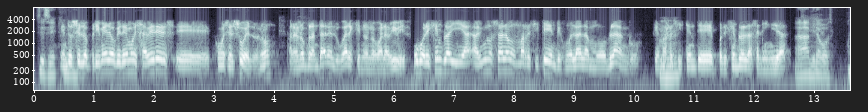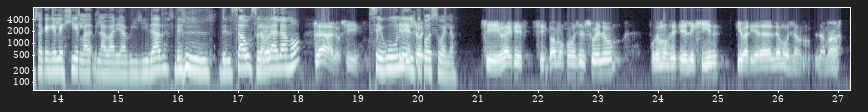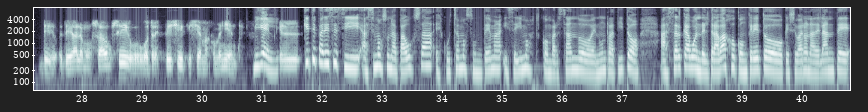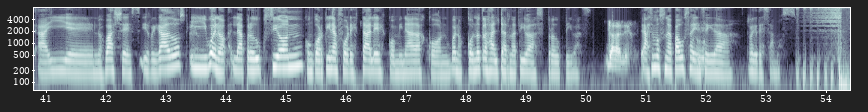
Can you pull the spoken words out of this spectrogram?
Sí, sí. Entonces lo primero que tenemos que saber es eh, cómo es el suelo, ¿no? Para no plantar en lugares que no nos van a vivir. O por ejemplo hay a- algunos álamos más resistentes, como el álamo blanco, que es más resistente, por ejemplo, a la salinidad. Ah, mira vos. O sea que hay que elegir la, la variabilidad del, del sauce La del álamo Claro, sí. según el eso- tipo de suelo. Sí, una vez que sepamos cómo es el suelo, podemos de- elegir qué variedad de álamo es la, la más de, de álamo sauce o otra especie que sea más conveniente. Miguel, El- ¿qué te parece si hacemos una pausa, escuchamos un tema y seguimos conversando en un ratito acerca bueno, del trabajo concreto que llevaron adelante ahí en los valles irrigados y bueno, la producción con cortinas forestales combinadas con bueno, con otras alternativas productivas? Dale. Hacemos una pausa y enseguida regresamos.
